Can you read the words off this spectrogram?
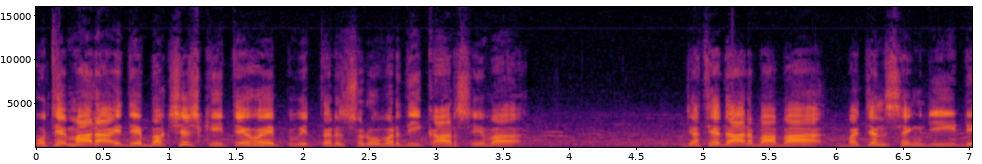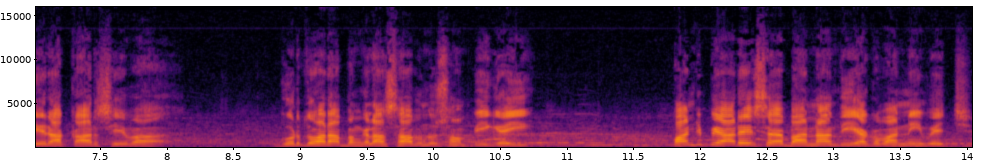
ਉਥੇ ਮਹਾਰਾਜ ਦੇ ਬਖਸ਼ਿਸ਼ ਕੀਤੇ ਹੋਏ ਪਵਿੱਤਰ ਸਰੋਵਰ ਦੀ ਕਾਰ ਸੇਵਾ, ਜਥੇਦਾਰ ਬਾਬਾ ਬਚਨ ਸਿੰਘ ਜੀ ਡੇਰਾ ਕਾਰ ਸੇਵਾ ਗੁਰਦੁਆਰਾ ਬੰਗਲਾ ਸਾਹਿਬ ਨੂੰ ਸੌਂਪੀ ਗਈ। ਪੰਜ ਪਿਆਰੇ ਸਹਿਬਾਨਾਂ ਦੀ ਅਗਵਾਨੀ ਵਿੱਚ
